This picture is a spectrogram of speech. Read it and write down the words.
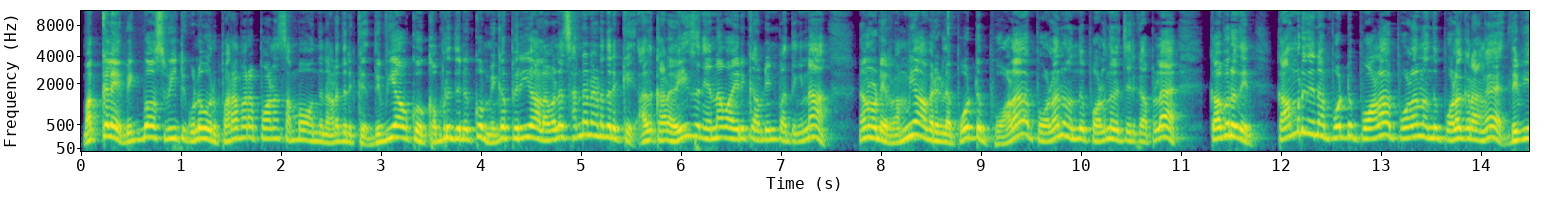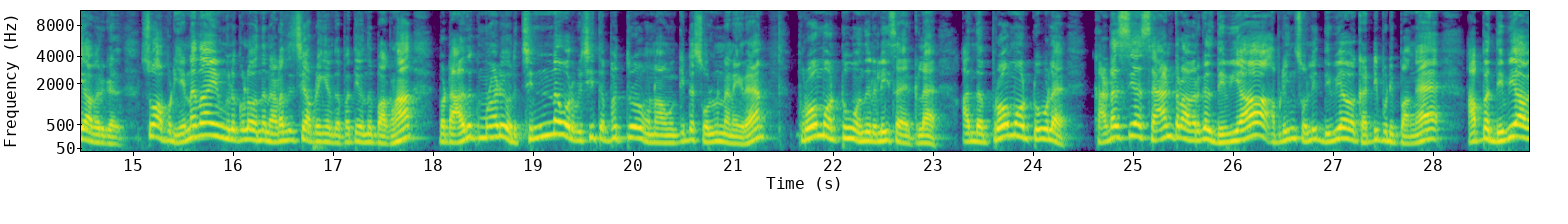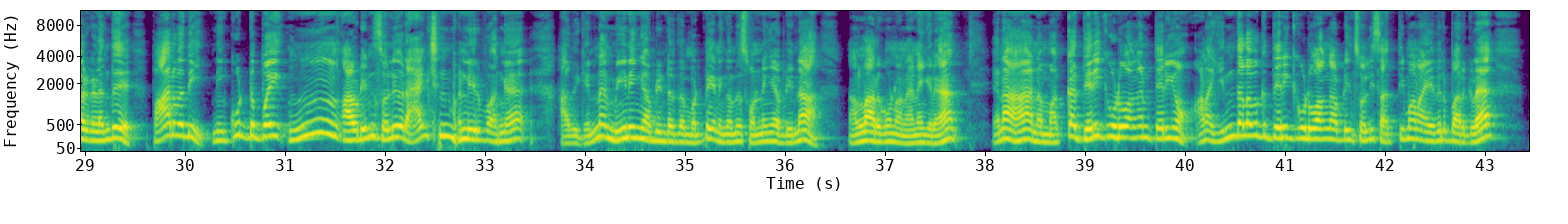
மக்களே big pass வீட்டுக்குள்ள ஒரு பரபரப்பான சம்பவம் வந்து நடந்திருக்கு. திவ்யாவுக்கும் கபிருதனுக்கும் மிகப்பெரிய அளவில் சண்டை நடந்திருக்கு. அதுக்கான ரீசன் என்னவா இருக்கு அப்படின்னு பார்த்தீங்கன்னா நம்மளுடைய ரம்யா அவர்களை போட்டு பொல பொலன்னு வந்து பொழந்து வச்சிருக்காப்புல. கமருதீன் கமருதீனை போட்டு பொல பொலன்னு வந்து பொழக்கிறாங்க திவ்யா அவர்கள். ஸோ அப்படி என்னதான் இவங்களுக்குள்ளே வந்து நடந்துச்சு அப்படிங்கிறத பற்றி வந்து பார்க்கலாம். பட் அதுக்கு முன்னாடி ஒரு சின்ன ஒரு விஷயத்தை பற்றி நான் உங்ககிட்ட சொல்லணும்னு நினைக்கிறேன். ப்ரோமோ டூ வந்து ரிலீஸ் ஆயிருக்குல்ல. அந்த ப்ரோமோ டூவில் கடைசியாக சாண்ட்ரா அவர்கள் திவ்யா அப்படின்னு சொல்லி திவ்யாவை கட்டி பிடிப்பாங்க. அப்போ திவ்யா அவர்கள் வந்து பார்வதி நீ கூட்டு போய் ம் அப்படின்னு சொல்லி ஒரு ஆக்ஷன் பண்ணியிருப்பாங்க. அதுக்கு என்ன மீனிங் அப்படின்றத மட்டும் எனக்கு வந்து சொன்னீங்க அப்படின்னா நல்லாயிருக்கும்னு நான் நினைக்கிறேன். ஏன்னா நம்ம அக்கா தெறிக்க விடுவாங்கன்னு தெரியும். ஆனால் இந்த அளவுக்கு தெறிக்க விடுவாங்க அப்படின்னு சொல்லி சத்தியமாக நான் எதிர்பார்க்கல.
